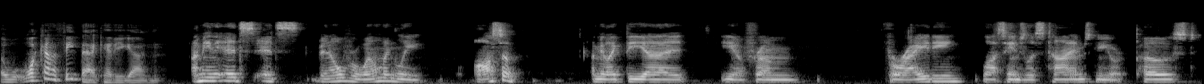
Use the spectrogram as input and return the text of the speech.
uh, what kind of feedback have you gotten? I mean, it's it's been overwhelmingly awesome. I mean, like the uh, you know from Variety, Los Angeles Times, New York Post.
